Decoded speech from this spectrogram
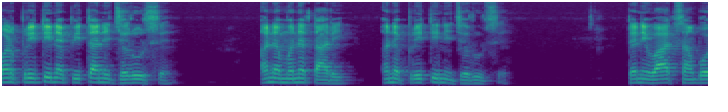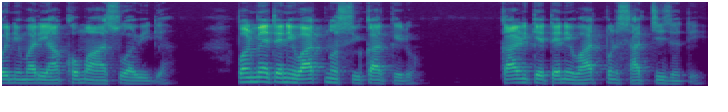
પણ પ્રીતિને પિતાની જરૂર છે અને મને તારી અને પ્રીતિની જરૂર છે. તેની વાત સાંભળીને મારી આંખોમાં આંસુ આવી ગયા. પણ મેં તેની વાતનો સ્વીકાર કર્યો, કારણ કે તેની વાત પણ સાચી જ હતી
